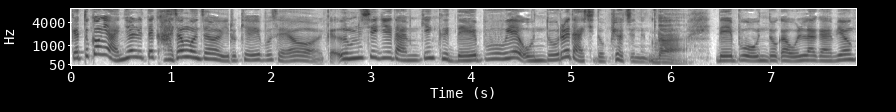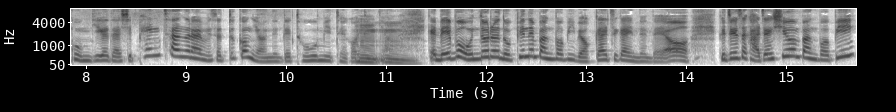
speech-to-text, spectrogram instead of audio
그러니까 뚜껑이 안 열릴 때 가장 먼저 이렇게 해보세요. 그러니까 음식이 담긴 그 내부의 온도를 다시 높여주는 거예요. 네. 내부 온도가 올라가면 공기가 다시 팽창을 하면서 뚜껑 여는데 도움이 되거든요. 음, 음. 그러니까 내부 온도를 높이는 방법이 몇 가지가 있는데요. 그중에서 가장 쉬운 방법이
